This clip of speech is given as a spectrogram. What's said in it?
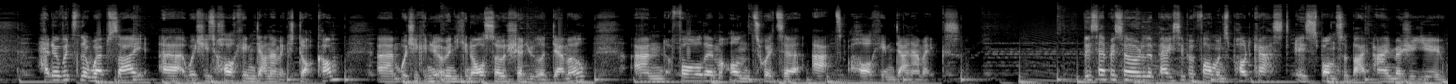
head over to the website, uh, which is hawkindynamics.com, um, which you can, I mean, you can also schedule a demo, and follow them on Twitter at hawkindynamics. This episode of the Pacey Performance Podcast is sponsored by iMeasureU.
